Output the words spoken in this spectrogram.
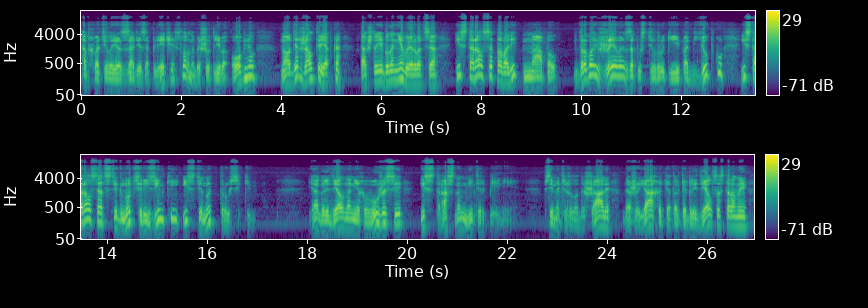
обхватил ее сзади за плечи, словно бы шутливо обнял, но держал крепко, так что ей было не вырваться, и старался повалить на пол. Другой живо запустил руки ей под юбку и старался отстегнуть резинки и стянуть трусики. Я глядел на них в ужасе и страстном нетерпении. Все мы тяжело дышали, даже я, хоть я только глядел со стороны —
